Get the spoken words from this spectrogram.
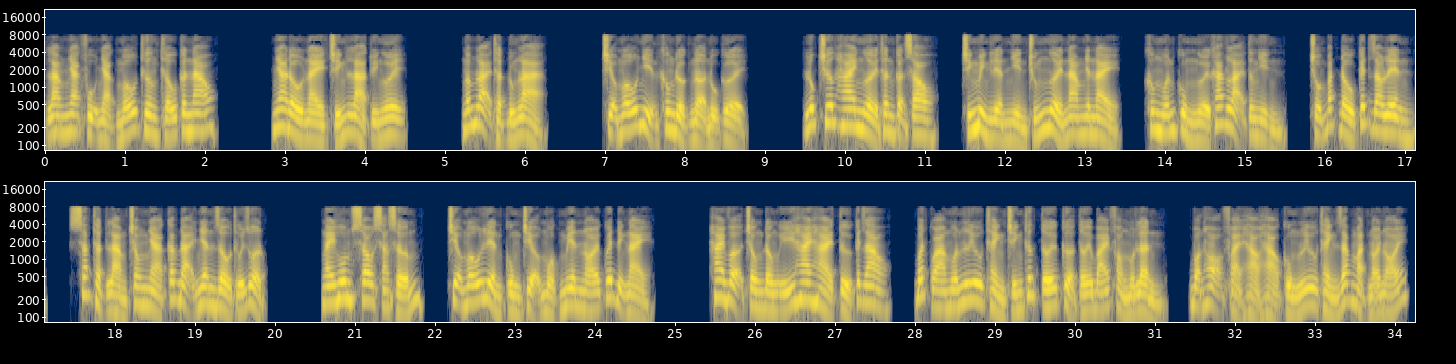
Làm nhạc phụ nhạc mẫu thương thấu cân não. Nha đầu này chính là tùy ngươi. Ngẫm lại thật đúng là. Triệu mẫu nhịn không được nở nụ cười. Lúc trước hai người thân cận sau, chính mình liền nhìn chúng người nam nhân này, không muốn cùng người khác lại tương nhìn, trộm bắt đầu kết giao lên, xác thật làm trong nhà các đại nhân giàu thối ruột. Ngày hôm sau sáng sớm, triệu mẫu liền cùng triệu mục miên nói quyết định này. Hai vợ chồng đồng ý hai hải tử kết giao, bất quá muốn Lưu Thành chính thức tới cửa tới bái phòng một lần, bọn họ phải hảo hảo cùng Lưu Thành giáp mặt nói nói.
